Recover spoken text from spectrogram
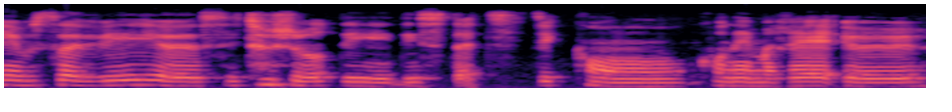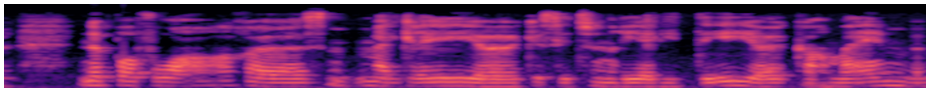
Bien, vous savez, euh, c'est toujours des, des statistiques qu'on qu'on aimerait euh, ne pas voir, euh, malgré que c'est une réalité quand même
